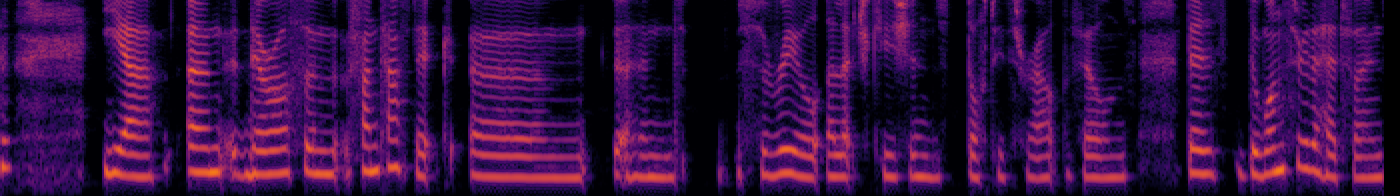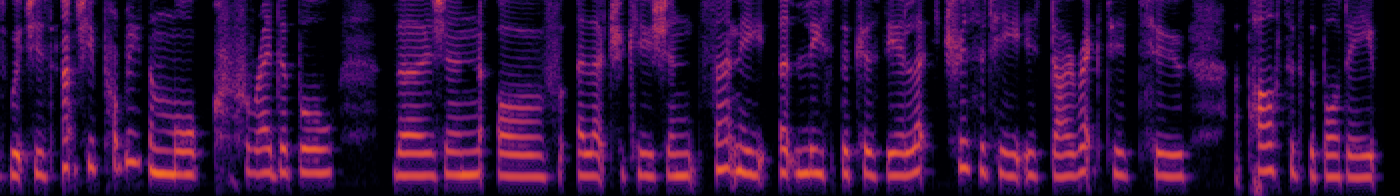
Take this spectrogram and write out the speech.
yeah, um, there are some fantastic um, and surreal electrocutions dotted throughout the films. There's the one through the headphones, which is actually probably the more credible version of electrocution, certainly at least because the electricity is directed to a part of the body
